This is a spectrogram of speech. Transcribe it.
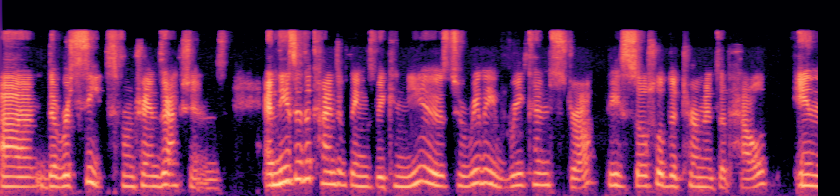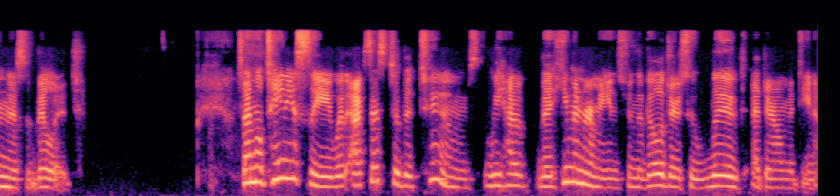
um, the receipts from transactions. And these are the kinds of things we can use to really reconstruct these social determinants of health in this village. Simultaneously, with access to the tombs, we have the human remains from the villagers who lived at Deir el-Medina.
